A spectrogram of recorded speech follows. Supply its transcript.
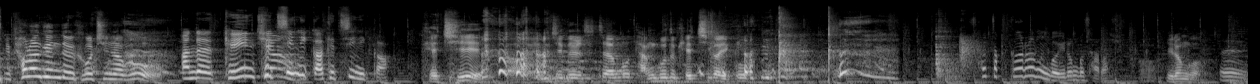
이게 편하게 했는데 왜 그걸 치냐고 아 근데 개인 취향. 개치니까, 개치니까. 개치 아, MZ들 진짜 뭐 당구도 개치가 있고 살짝 끄르는 거 이런 거 잘하셔. 어, 이런 거 네. 네.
